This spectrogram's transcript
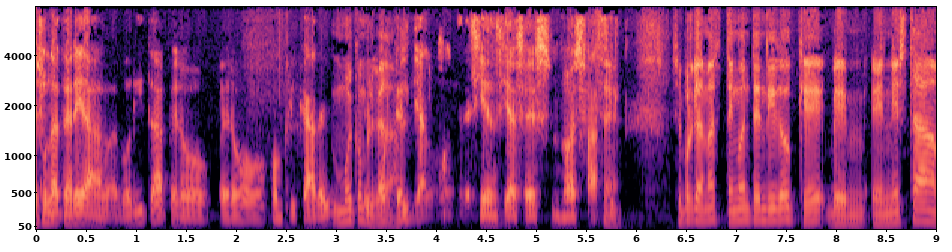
es una tarea bonita, pero, pero complicada. Muy complicada. Porque el diálogo entre ciencias es, no es fácil. Sí. porque además tengo entendido que em, en esta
